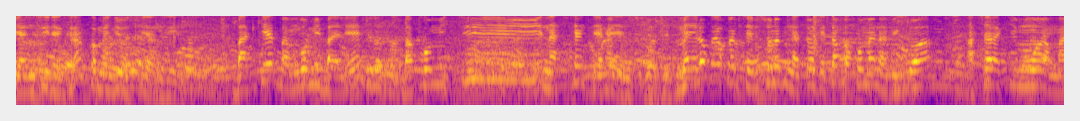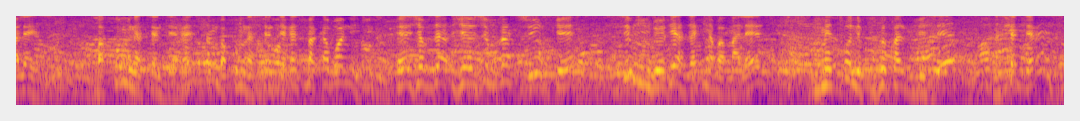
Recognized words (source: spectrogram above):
ya njile grand comédien aussi ya njile bake bango mibale bakomi ti na saint thérèse mais eloko ya koyebisa biso lobi na tonke ntango bakomi na victoire asalaki mwa malaise bakomi na saint thérèse ntango bakomi na saint thérèse bakabwani et je vous, je, je vous rassure que si munderi azalaki na bamalaise métro ne pouvait pas le laisser na saint thérèse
